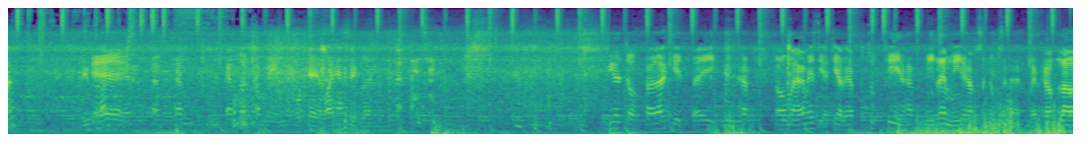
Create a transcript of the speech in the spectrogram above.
รั่งอายุฝเอรั่งอแอมแอมแอมนอตอเมนโอเคร้อยห้าสิบเลย นี่ก็จบภารกิจไปอีกหนึ่งครับเรามาก็ไม่เสียเที่ยวนะครับ ทุกที่นะครับ มีเล่มนี้นะครับสนุกสนานเหมือนครับเรา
